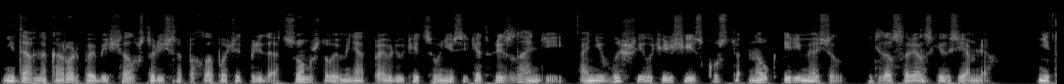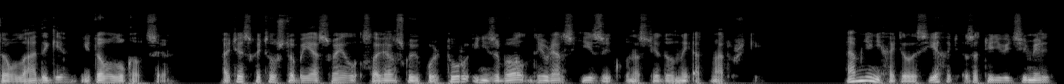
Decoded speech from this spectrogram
Недавно король пообещал, что лично похлопочет перед отцом, чтобы меня отправили учиться в университет Фризландии, а не в высшее училище искусства, наук и ремесел, где-то в славянских землях. Не то в Ладоге, не то в Луковце. Отец хотел, чтобы я осваивал славянскую культуру и не забывал древлянский язык, унаследованный от матушки. А мне не хотелось ехать за три земель,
